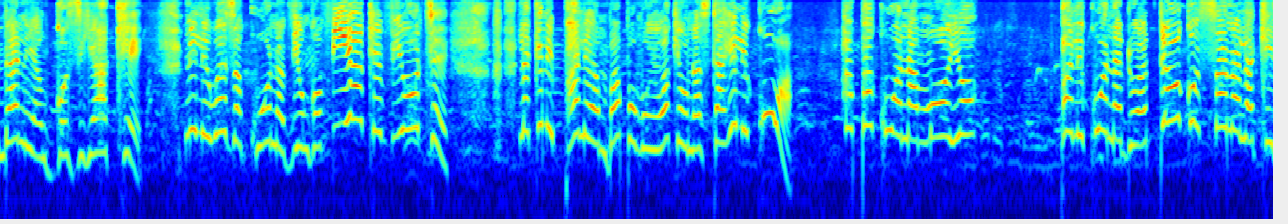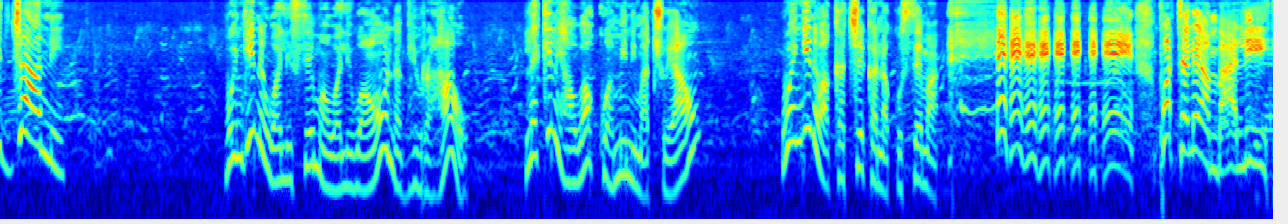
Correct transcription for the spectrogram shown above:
ndani ya ngozi yake. Niliweza kuona viungo vyake vyote, lakini pale ambapo moyo wake unastahili kuwa, hapakuwa na moyo. Palikuwa na doa dogo sana la kijani. Wengine walisema waliwaona vyura hao, lakini hawakuamini macho yao. Wengine wakacheka na kusema potelea mbali,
